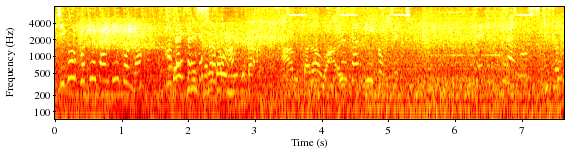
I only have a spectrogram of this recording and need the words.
自軍補給艦ビーコンが破壊されてしまった。わ中を向けた。あんたが補悪い給艦ビーコン設置。戦術プランを好き勝手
